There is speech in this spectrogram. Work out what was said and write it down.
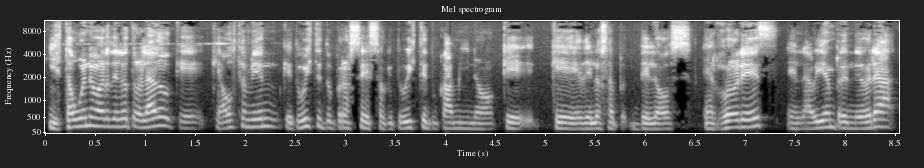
y está bueno ver del otro lado que, que, a vos también, que tuviste tu proceso, que tuviste tu camino, que, que de, los, de los errores en la vida emprendedora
